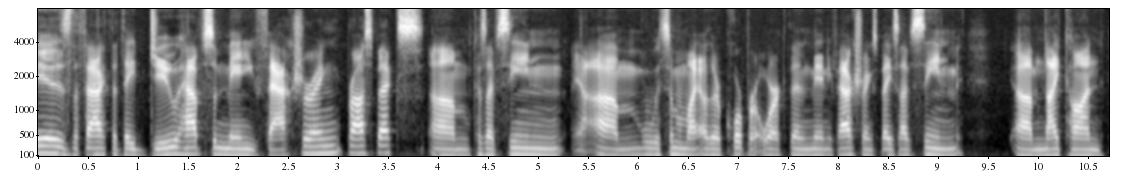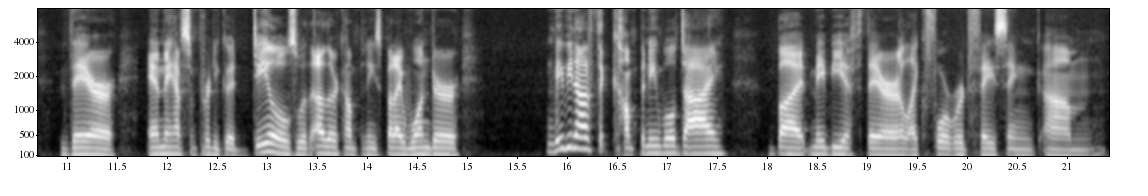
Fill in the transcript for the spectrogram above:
is the fact that they do have some manufacturing prospects. Because um, I've seen um, with some of my other corporate work, the manufacturing space, I've seen um, Nikon there, and they have some pretty good deals with other companies. But I wonder, maybe not if the company will die, but maybe if they're like forward facing, um,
